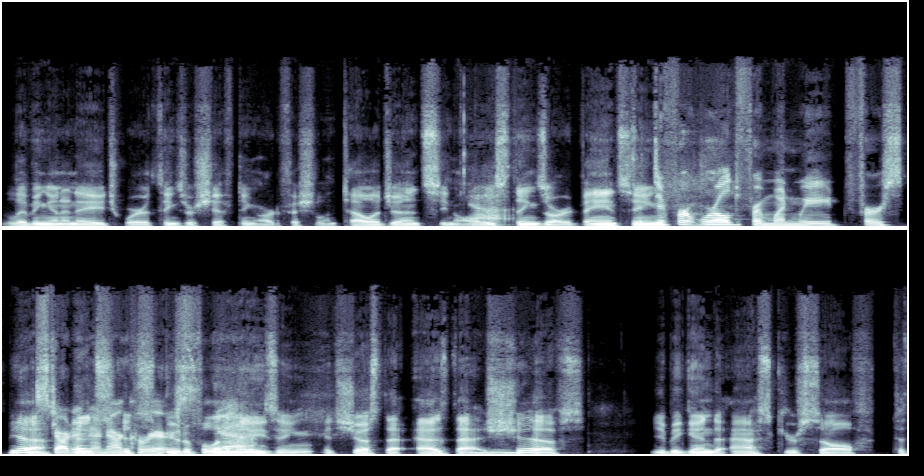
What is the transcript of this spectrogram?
living in an age where things are shifting, artificial intelligence, you know, all these things are advancing. different world from when we first yeah. started in our it's careers Beautiful and Yeah. amazing. It's just that as that Mhm. shifts, you begin to ask yourself to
